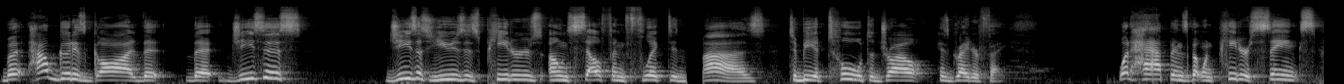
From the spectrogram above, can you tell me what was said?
But how good is God that, that Jesus, Jesus uses Peter's own self inflicted demise to be a tool to draw out his greater faith. What happens, but when Peter sinks,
